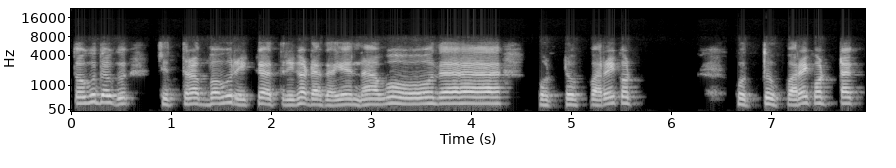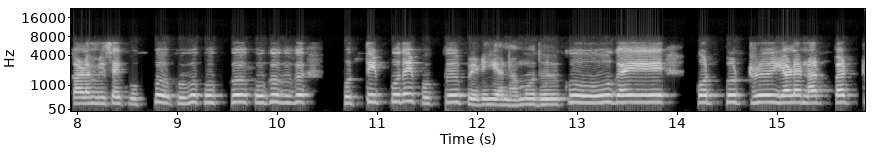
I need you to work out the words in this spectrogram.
தொகு தொகு சித்திர பௌரிக்க திரிகடக என ஓத. கொட்டு பறை கொட் கொத்து பறை கொட்ட களமிசை குக்கு குகு குக்கு குகு குகு புத்தி புதை புக்கு பிடிய நமுது கூகை. கொட்புற்று எழ நற்பற்ற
